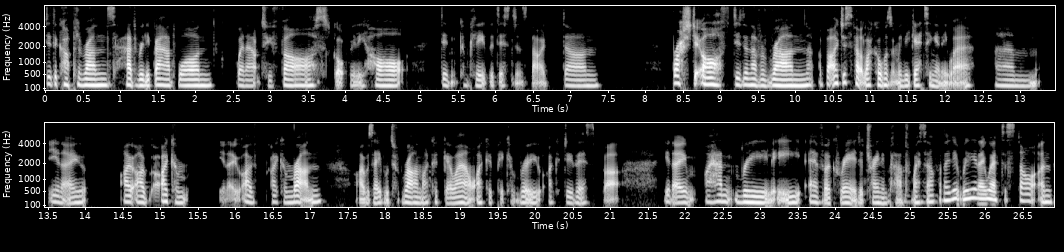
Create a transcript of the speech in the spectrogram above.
Did a couple of runs, had a really bad one, went out too fast, got really hot, didn't complete the distance that I'd done, brushed it off, did another run, but I just felt like I wasn't really getting anywhere. Um, you know, I, I I can, you know, I've I can run. I was able to run. I could go out. I could pick a route. I could do this, but you know, I hadn't really ever created a training plan for myself, and I didn't really know where to start. And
